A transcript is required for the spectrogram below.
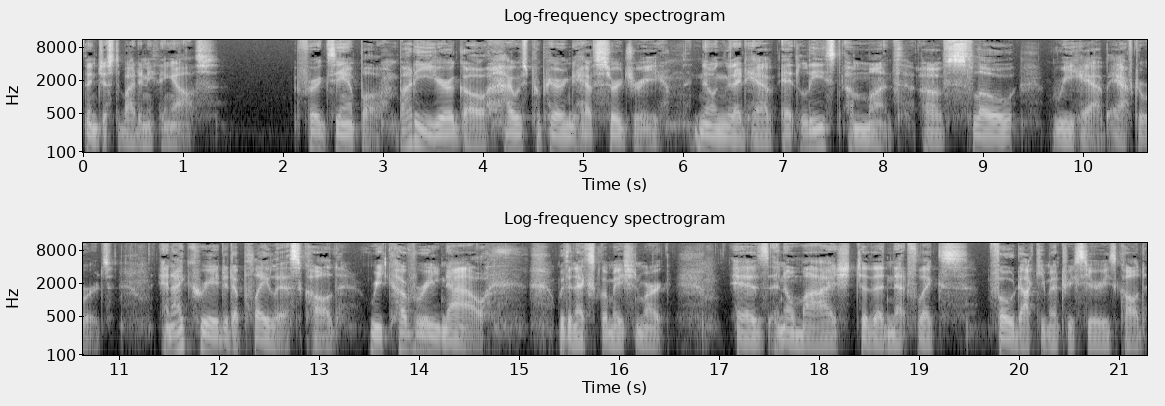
than just about anything else. For example, about a year ago, I was preparing to have surgery, knowing that I'd have at least a month of slow rehab afterwards. And I created a playlist called Recovery Now with an exclamation mark as an homage to the Netflix faux documentary series called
